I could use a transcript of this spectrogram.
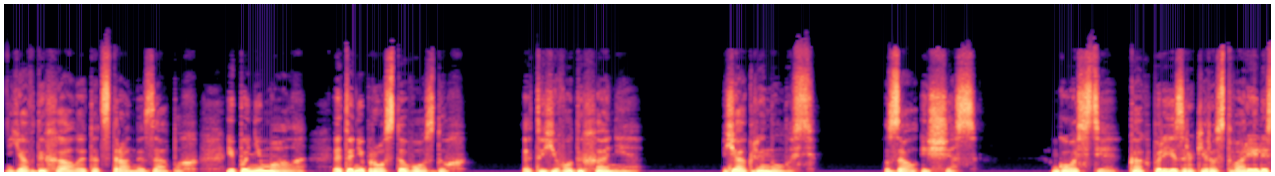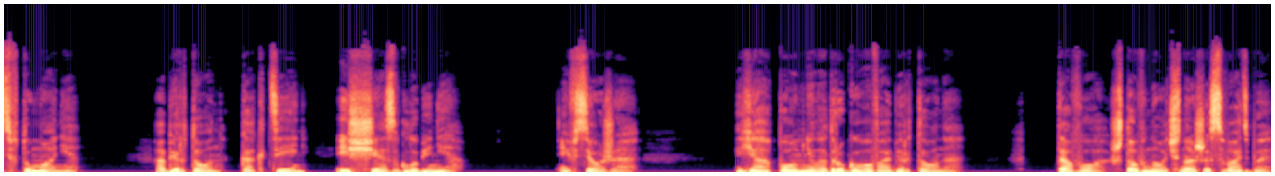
Я вдыхала этот странный запах и понимала, это не просто воздух, это его дыхание. Я оглянулась. Зал исчез. Гости, как призраки, растворились в тумане. Абертон, как тень, исчез в глубине. И все же я помнила другого Абертона. Того, что в ночь нашей свадьбы,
